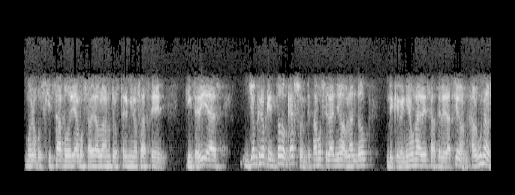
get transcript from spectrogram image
bueno, pues quizá podríamos haber hablado en otros términos hace 15 días. Yo creo que en todo caso empezamos el año hablando de que venía una desaceleración. Algunos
